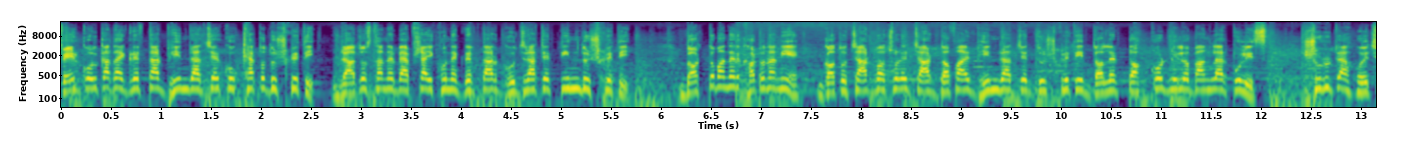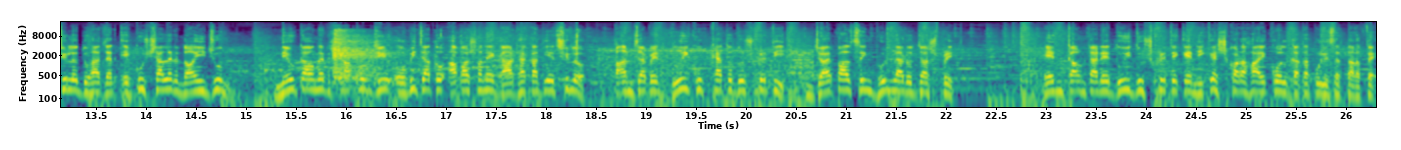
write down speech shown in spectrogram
ফের কলকাতায় গ্রেপ্তার ভিন রাজ্যের কুখ্যাত দুষ্কৃতী। রাজস্থানের ব্যবসায়ী খুনে গ্রেপ্তার গুজরাটের তিন দুষ্কৃতী। বর্তমানের ঘটনা নিয়ে গত চার বছরে চার দফায় ভিন রাজ্যের দুষ্কৃতীর দলের টক্কর নিল বাংলার পুলিশ। শুরুটা হয়েছিল দু হাজার একুশ সালের নয়ই জুন। নিউ টাউনের সাপুরজির অভিজাত আবাসনে গা ঢাকা দিয়েছিল পাঞ্জাবের দুই কুখ্যাত দুষ্কৃতী জয়পাল সিং ভুল্লার ও জশপ্রীত এনকাউন্টারে দুই দুষ্কৃতীকে নিকেশ করা হয় কলকাতা পুলিশের তরফে।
